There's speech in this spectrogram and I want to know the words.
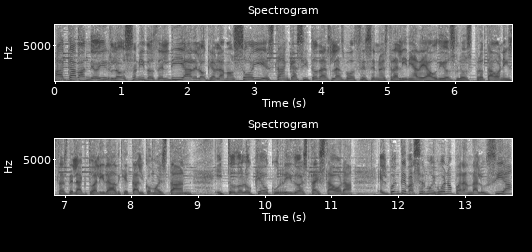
Acaban de oír los sonidos del día de lo que hablamos hoy. Están casi todas las voces en nuestra línea de audios, los protagonistas de la actualidad, qué tal, cómo están y todo lo que ha ocurrido hasta esta hora. El puente va a ser muy bueno para Andalucía.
